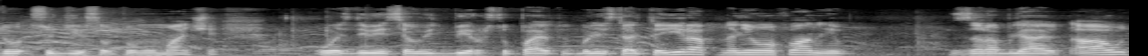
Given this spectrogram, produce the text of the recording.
до суддівства в тому матчі. Ось дивіться, у відбір вступають футболісти Альтаїра на лівому флангі, заробляють аут.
